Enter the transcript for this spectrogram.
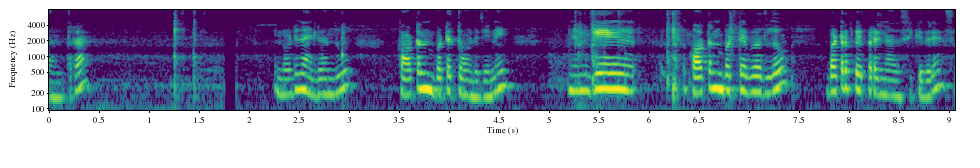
ನಂತರ ನೋಡಿ ನಾನು ಇಲ್ಲೊಂದು ಕಾಟನ್ ಬಟ್ಟೆ ತೊಗೊಂಡಿದ್ದೀನಿ. ನಿಮಗೆ ಕಾಟನ್ ಬಟ್ಟೆ ಬದಲು ಬಟರ್ ಪೇಪರ್ ಏನಾದರೂ ಸಿಕ್ಕಿದರೆ ಸೊ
